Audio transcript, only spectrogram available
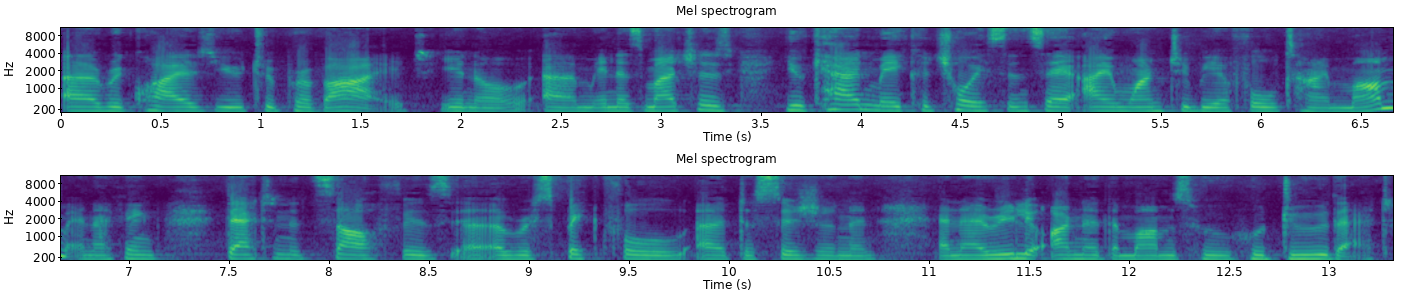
uh, requires you to provide, you know, um, in as much as you can make a choice and say, I want to be a full time mom. And I think that in itself is a respectful uh, decision. And, and I really honor the moms who, who do that.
